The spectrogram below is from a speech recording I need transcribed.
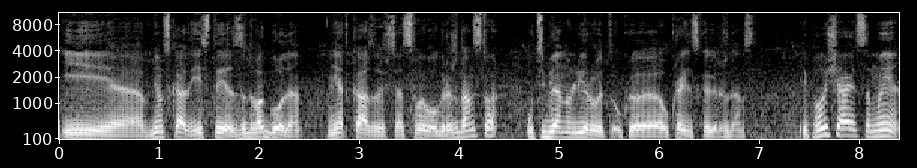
и э, в нем сказано, если ты за два года не отказываешься от своего гражданства, у тебя аннулируют ук- украинское гражданство. И получается, мы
